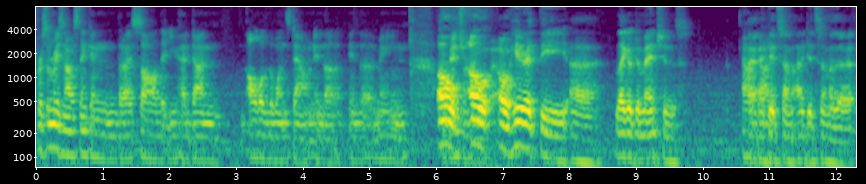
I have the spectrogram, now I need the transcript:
for some reason, I was thinking that I saw that you had done all of the ones down in the in the main. Oh, convention. oh, oh! Here at the uh, Lego Dimensions, Oh, I, I did some. I did some of the,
